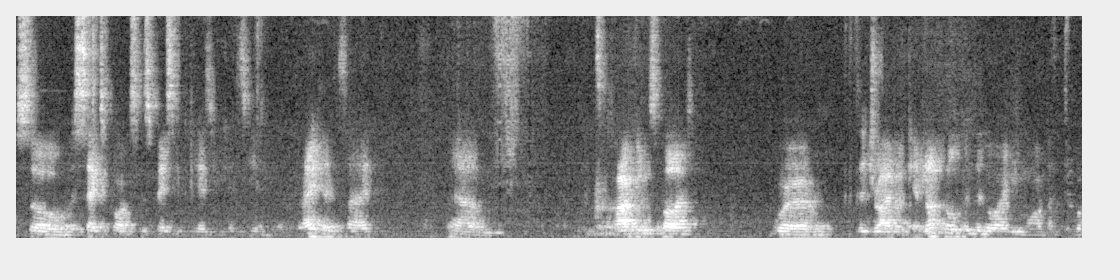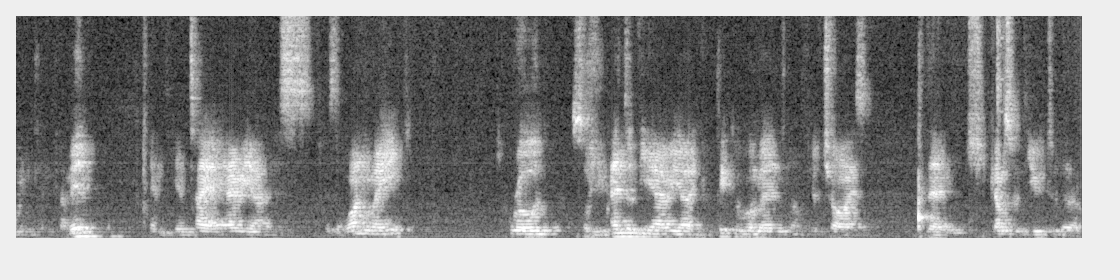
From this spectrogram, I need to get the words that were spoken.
so a sex box is basically, as you can see on the right hand side, um, it's a parking spot where the driver cannot open the door anymore, but the woman can come in, the entire area is, is a one-way road. So you enter the area, you pick a woman of your choice, then she comes with you to the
